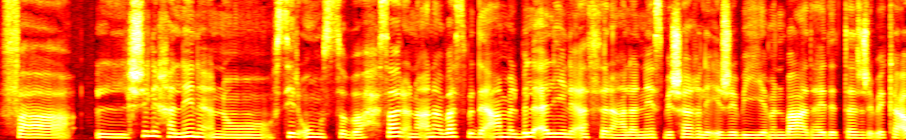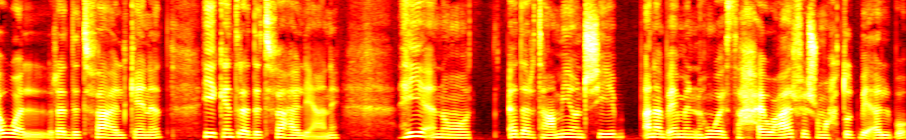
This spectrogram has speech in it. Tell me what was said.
فالشي اللي خلاني إنه صير قوم الصبح صار إنه أنا بس بدي أعمل بالقليل أثر على الناس بشغلة إيجابية من بعد هيدي التجربة كأول ردة فعل كانت هي كانت ردة فعل يعني. هي إنه قدر تطعميهم شيء أنا بآمن إنه هو صحي وعارفه شو محطوط بقلبه.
